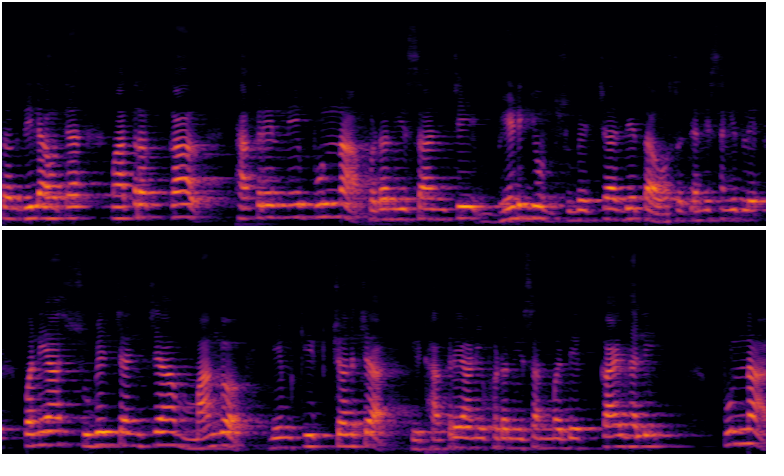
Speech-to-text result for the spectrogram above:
तर दिल्या होत्या मात्र काल ठाकरेंनी पुन्हा फडणवीसांची भेट घेऊन शुभेच्छा देत असं त्यांनी सांगितले. पण या शुभेच्छांच्या मांग नेमकी चर्चा ही ठाकरे आणि फडणवीसांमध्ये काय झाली? पुन्हा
